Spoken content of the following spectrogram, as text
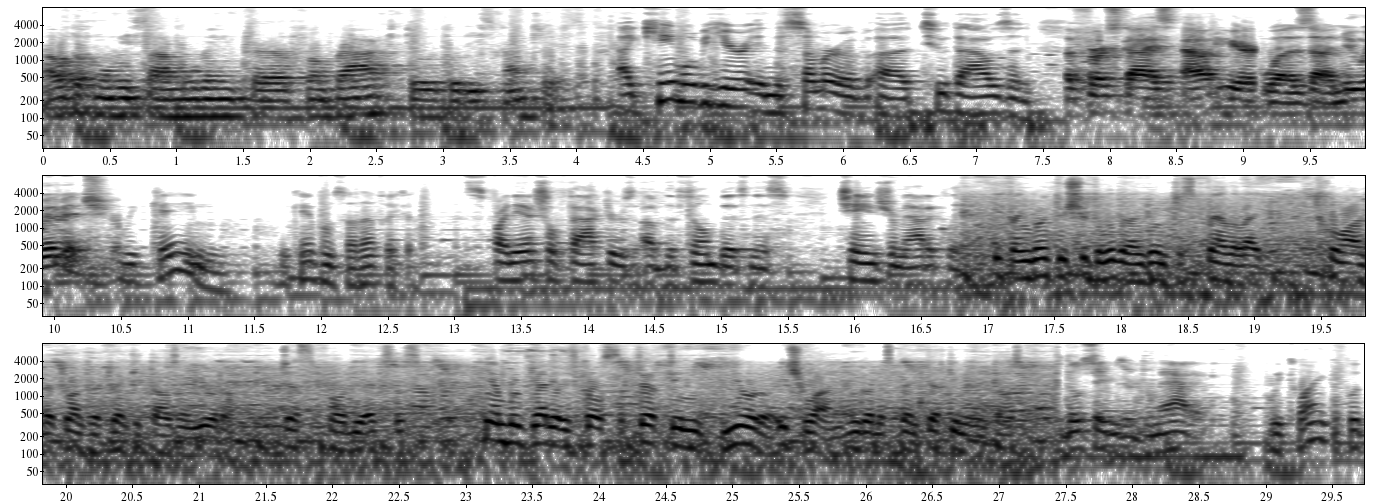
a lot of movies are moving uh, from Prague to, to these countries. I came over here in the summer of uh, 2000. The first guys out here was uh, Nu Image. We came, we came from South Africa. Financial factors of the film business changed dramatically. If I'm going to shoot a movie, I'm going to spend like 200, 220,000 euro just for the extras. Here in Bulgaria, it costs 13 euro each one. I'm going to spend 39,000. So those savings are dramatic. We're trying to put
